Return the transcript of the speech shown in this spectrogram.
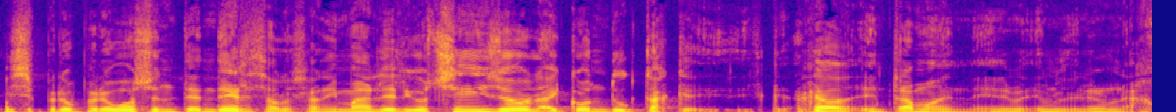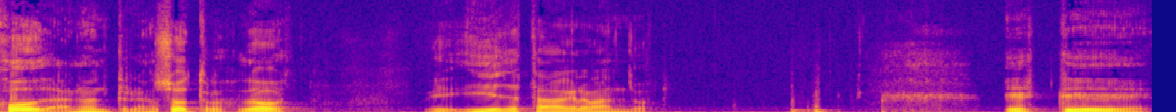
dice, pero, pero vos entendés a los animales. Le digo, sí, yo hay conductas que, claro, entramos en, una joda, ¿no? Entre nosotros dos. Y, ella estaba grabando. Este,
